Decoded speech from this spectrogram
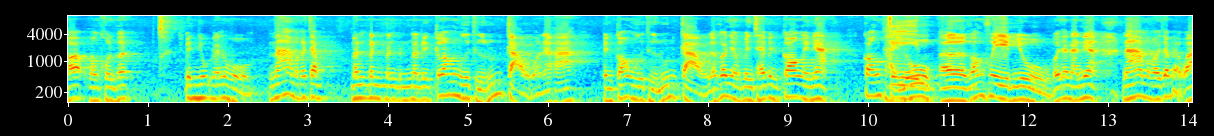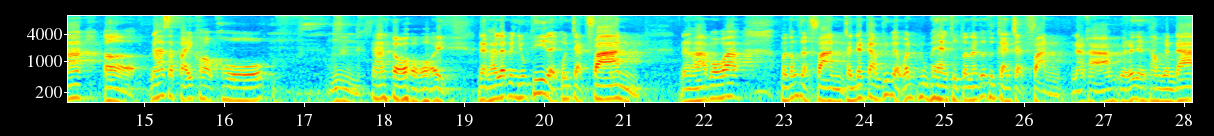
ก็บางคนก็ เป็นยุคนั้นโอ้โหหน้ามันก็จะมันมันมันมันมันเป็นกล้องมือถือรุ่นเก่าอะนะคะ เป็นกล้องมือถือรุ่นเก่า แล้วก็ยังเป็นใช้เป็นกล้องไอ้เนี่ยกล้องถ่ายรูฟิล์ปม เออกล้องฟิล์มอยู่ เพราะฉะนั้นเนี่ยหน้ามันก็จะแบบว่าเออหน้าสไปค์คอโคกหน้าลอยนะคะและเป็นยุคที่หลายคนจัดฟันนะคะเพราะว่ามันต้องจัดฟันสัญญกรรมที่แบบว่าดูแพงสุดตอนนั้นก็คือการจัดฟันนะคะมันก็ยังทำกันได้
